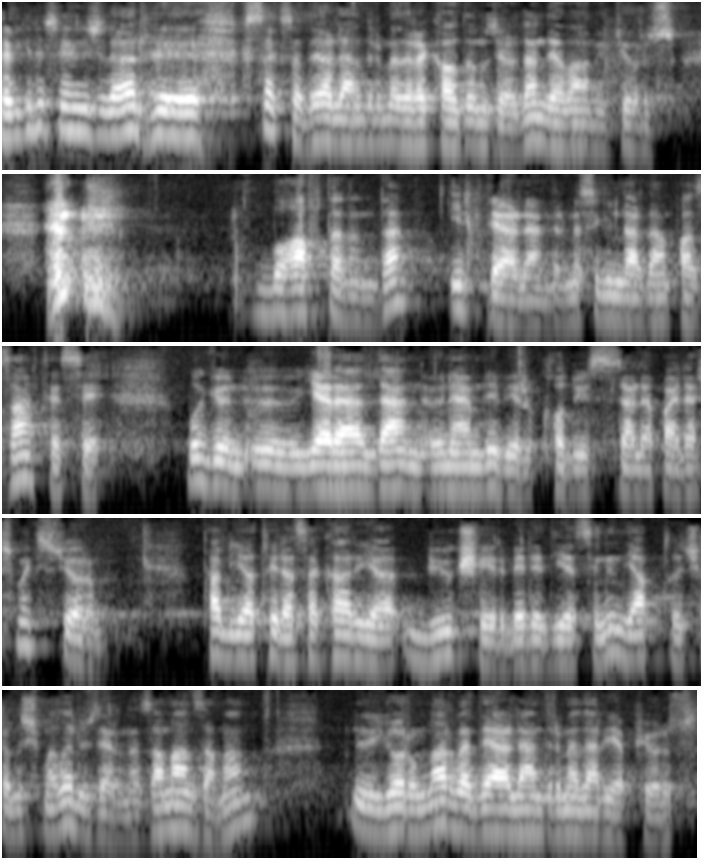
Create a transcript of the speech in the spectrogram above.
Sevgili seyirciler, e, kısa kısa değerlendirmelere kaldığımız yerden devam ediyoruz. Bu haftanın da ilk değerlendirmesi günlerden pazartesi. Bugün e, yerelden önemli bir konuyu sizlerle paylaşmak istiyorum. Tabiatıyla Sakarya Büyükşehir Belediyesi'nin yaptığı çalışmalar üzerine zaman zaman e, yorumlar ve değerlendirmeler yapıyoruz.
